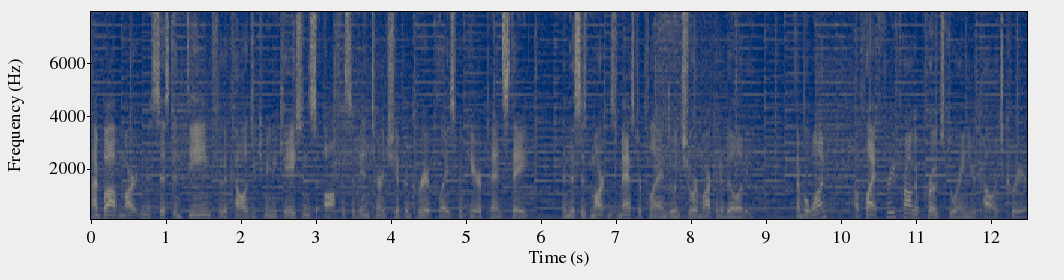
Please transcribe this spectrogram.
I'm Bob Martin, Assistant Dean for the College of Communications Office of Internship and Career Placement here at Penn State, and this is Martin's master plan to ensure marketability. Number one, apply a three-prong approach during your college career.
